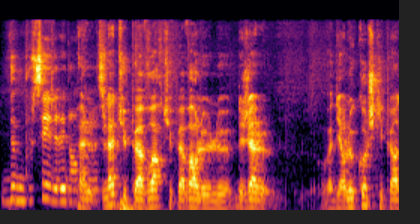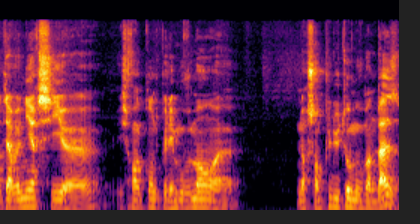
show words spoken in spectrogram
de me pousser et d'aller dans le Là tu peux avoir, tu peux avoir le, le déjà le, on va dire le coach qui peut intervenir si euh, il se rend compte que les mouvements ne ressemble plus du tout au mouvement de base.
